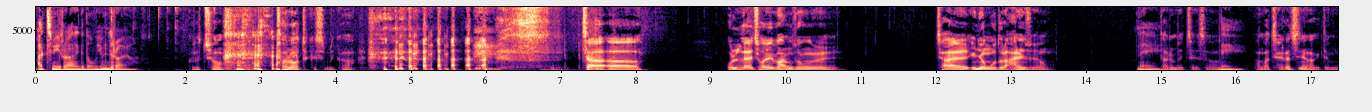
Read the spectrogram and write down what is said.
아침에 일어나는 게 너무 힘들어요. 그렇죠. 네. 저는 어떻겠습니까? 자, 어, 원래 저희 방송을 잘 인용 보도를 안 해줘요. 네. 다른 매체에서. 네. 아마 제가 진행하기 때문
